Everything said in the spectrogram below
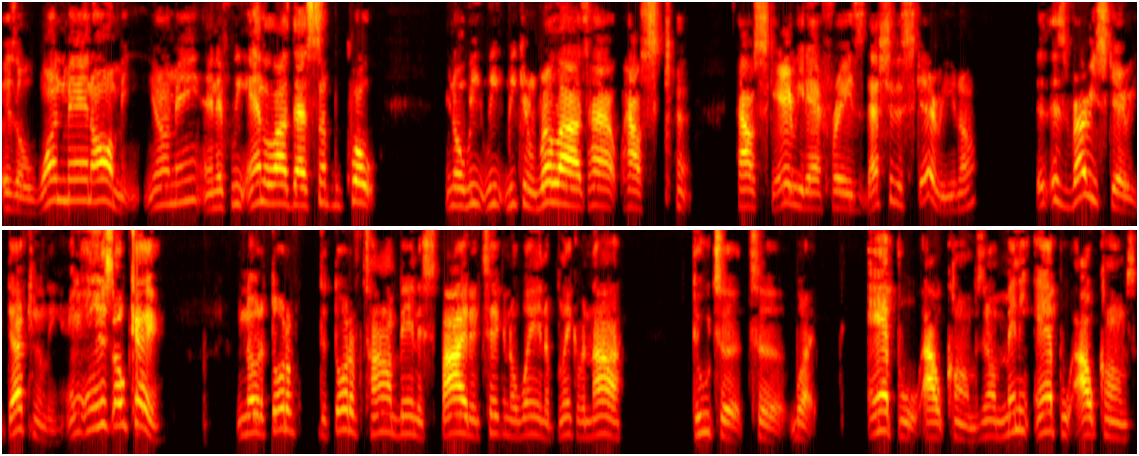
is a one man army. You know what I mean? And if we analyze that simple quote, you know, we we, we can realize how how how scary that phrase. That shit is scary. You know, it, it's very scary, definitely, and, and it's okay. You know, the thought of the thought of time being expired and taken away in the blink of an eye due to to what ample outcomes. You know, many ample outcomes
